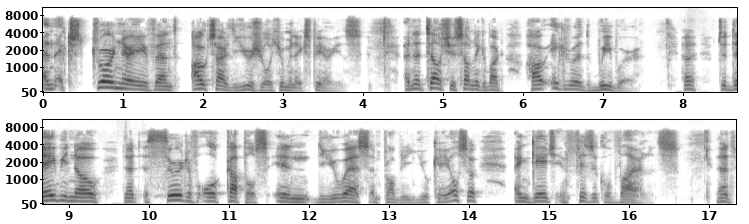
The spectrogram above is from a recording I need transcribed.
an extraordinary event outside the usual human experience, and it tells you something about how ignorant we were. Uh, today, we know that a third of all couples in the U.S. and probably UK also engage in physical violence. That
